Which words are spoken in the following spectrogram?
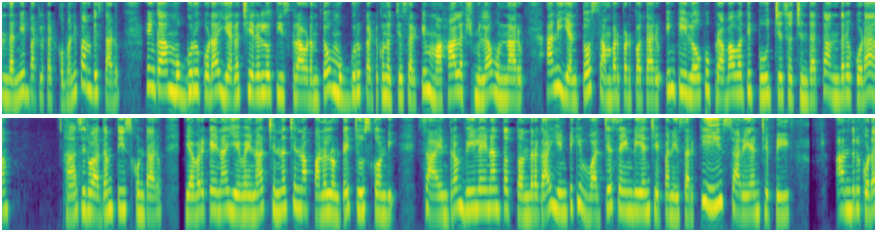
అందరినీ బట్టలు కట్టుకోమని పంపిస్తాడు. ఇంకా ముగ్గురు కూడా ఎర్ర చీరలు తీసుకురావడంతో ముగ్గురు కట్టుకుని వచ్చేసరికి మహాలక్ష్మిలా ఉన్నారు అని ఎంతో సంబరపడిపోతారు. ఇంక ఈ లోపు ప్రభావతి పూజ చేసి వచ్చిన తర్వాత అందరూ కూడా ఆశీర్వాదం తీసుకుంటారు. ఎవరికైనా ఏవైనా చిన్న చిన్న పనులుంటే చూసుకోండి. సాయంత్రం వీలైనంత తొందరగా ఇంటికి వచ్చేసేయండి అని చెప్పనేసరికి సరే అని చెప్పి అందరూ కూడా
